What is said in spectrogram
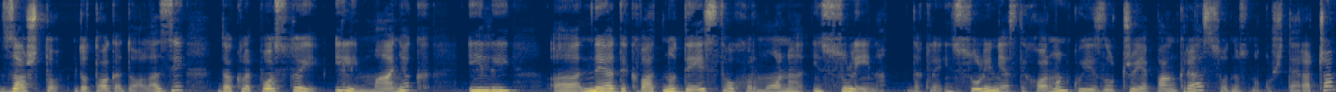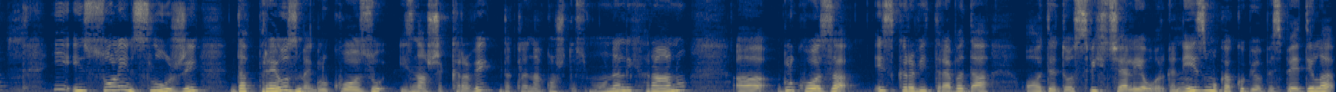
Zašto do toga dolazi? Dakle, postoji ili manjak ili a, neadekvatno dejstvo hormona insulina. Dakle, insulin jeste hormon koji izlučuje pankreas, odnosno gušterača, i insulin služi da preuzme glukozu iz naše krvi, dakle nakon što smo uneli hranu, glukoza iz krvi treba da ode do svih ćelija u organizmu kako bi obezbedila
